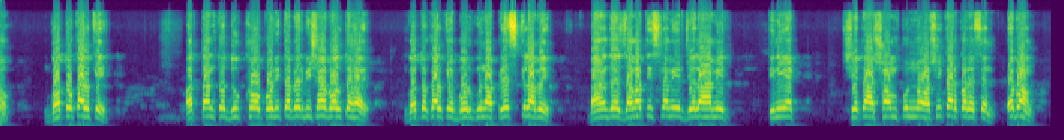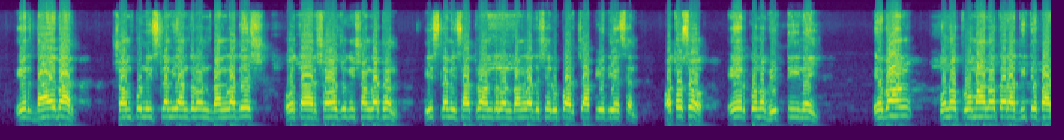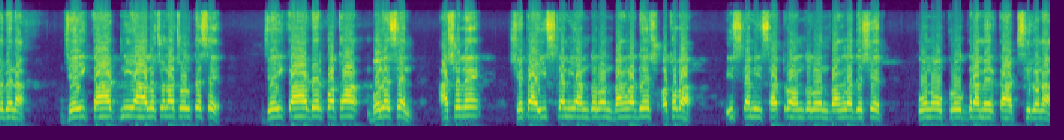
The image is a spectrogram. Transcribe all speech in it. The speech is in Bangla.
গতকালকে অত্যন্ত দুঃখ ও পরিতাপের বিষয় বলতে হয় গতকালকে বরগুনা প্রেস ক্লাবে বাংলাদেশ জামাত ইসলামীর জেলা আমির তিনি এক সেটা সম্পূর্ণ অস্বীকার করেছেন এবং এর দায়ভার সম্পূর্ণ ইসলামী আন্দোলন বাংলাদেশ ও তার সহযোগী সংগঠন ইসলামী ছাত্র আন্দোলন বাংলাদেশের উপর চাপিয়ে দিয়েছেন। অথচ এর কোনো ভিত্তি নেই এবং কোনো প্রমাণও তারা দিতে পারবে না। যেই কার্ড নিয়ে আলোচনা চলতেছে, যেই কার্ডের কথা বলেছেন, আসলে সেটা ইসলামী আন্দোলন বাংলাদেশ অথবা ইসলামী ছাত্র আন্দোলন বাংলাদেশের কোনো প্রোগ্রামের কার্ড ছিল না।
